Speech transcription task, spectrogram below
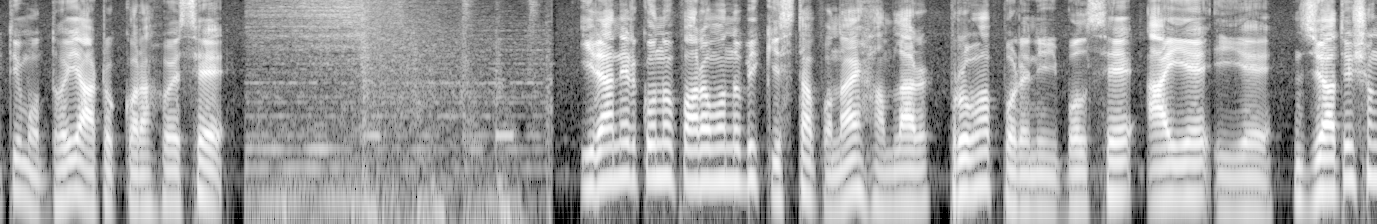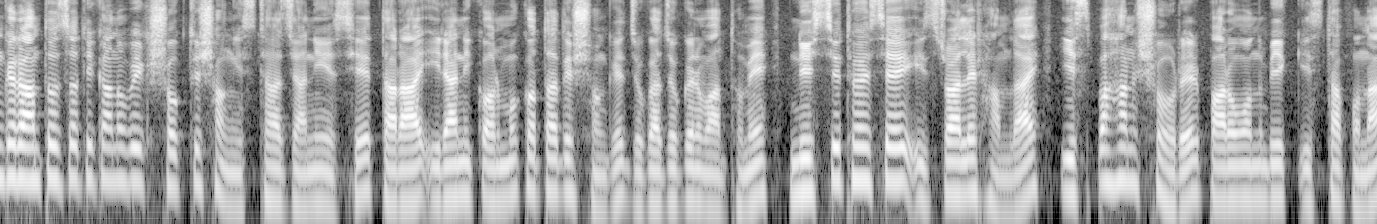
ইতিমধ্যেই আটক করা হয়েছে। ইরানের কোনো পারমাণবিক স্থাপনায় হামলার প্রভাব পড়েনি বলছে আইএইএ। জাতিসংঘের আন্তর্জাতিক আণবিক শক্তি সংস্থা জানিয়েছে, তারা ইরানি কর্মকর্তাদের সঙ্গে যোগাযোগের মাধ্যমে নিশ্চিত হয়েছে ইসরায়েলের হামলায় ইস্পাহান শহরের পারমাণবিক স্থাপনা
